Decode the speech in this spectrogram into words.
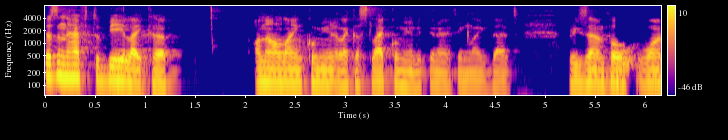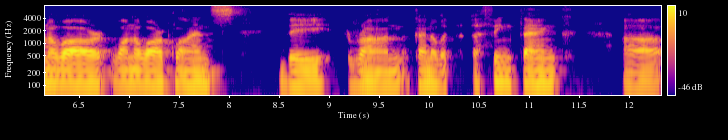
doesn't have to be like a an online community like a slack community or anything like that. For example one of our one of our clients they run kind of a, a think tank, uh,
